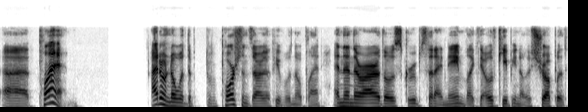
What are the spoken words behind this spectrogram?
uh, plan. I don't know what the proportions are of people with no plan. And then there are those groups that I named, like the Oath Keep, you know, they show up with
